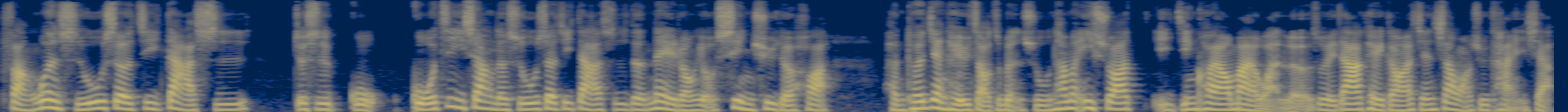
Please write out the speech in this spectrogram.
访问食物设计大师，就是国。国际上的食物设计大师的内容有兴趣的话，很推荐可以去找这本书。他们一刷已经快要卖完了，所以大家可以赶快先上网去看一下。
